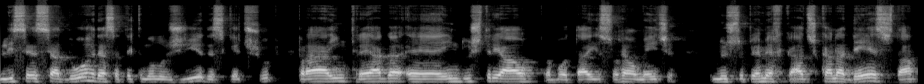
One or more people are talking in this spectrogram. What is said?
licenciador dessa tecnologia, desse ketchup, para entrega é, industrial, para botar isso realmente nos supermercados canadenses, tá?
